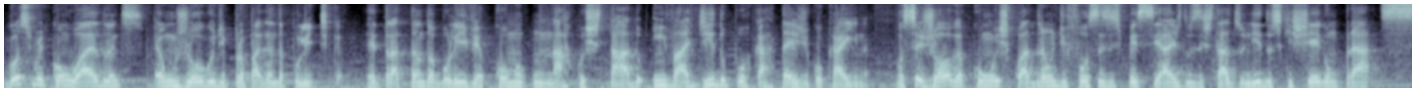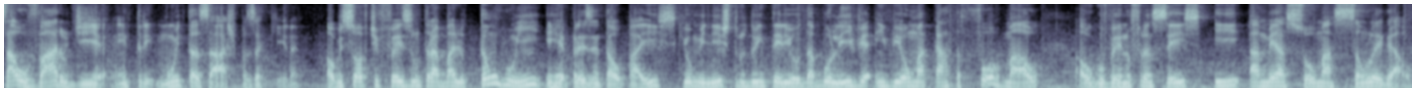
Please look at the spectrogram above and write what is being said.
Ghost Recon Wildlands é um jogo de propaganda política, retratando a Bolívia como um narco-estado invadido por cartéis de cocaína. Você joga com o esquadrão de forças especiais dos Estados Unidos que chegam para salvar o dia, entre muitas aspas aqui, né? A Ubisoft fez um trabalho tão ruim em representar o país que o ministro do interior da Bolívia enviou uma carta formal ao governo francês e ameaçou uma ação legal.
